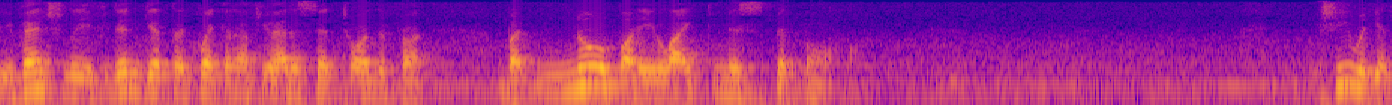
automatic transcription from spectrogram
eventually, if you didn't get there quick enough, you had to sit toward the front. But nobody liked Miss Spitball. She would get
